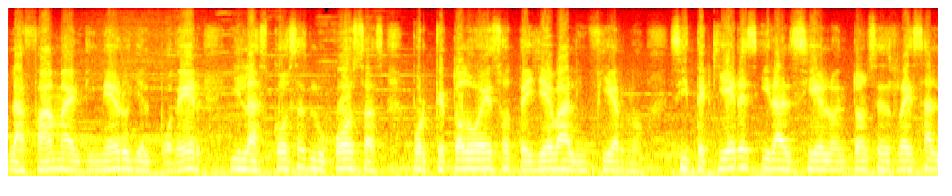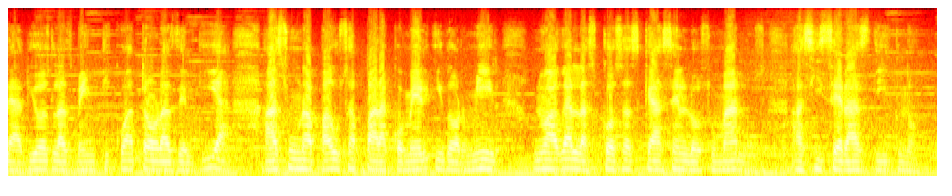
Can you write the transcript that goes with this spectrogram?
la fama, el dinero y el poder y las cosas lujosas, porque todo eso te lleva al infierno. Si te quieres ir al cielo, entonces rézale a Dios las 24 horas del día, haz una pausa para comer y dormir, no hagas las cosas que hacen los humanos, así serás digno.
